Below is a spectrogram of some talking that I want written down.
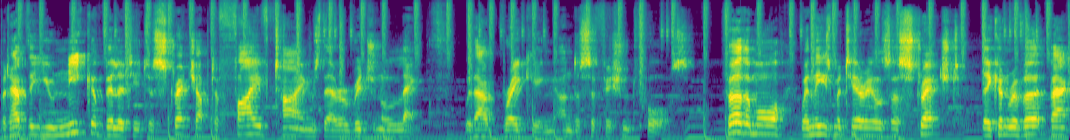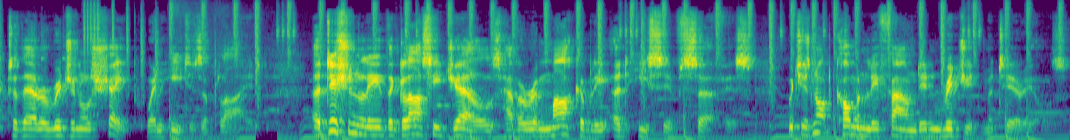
but have the unique ability to stretch up to five times their original length without breaking under sufficient force. Furthermore, when these materials are stretched, they can revert back to their original shape when heat is applied. Additionally, the glassy gels have a remarkably adhesive surface, which is not commonly found in rigid materials.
